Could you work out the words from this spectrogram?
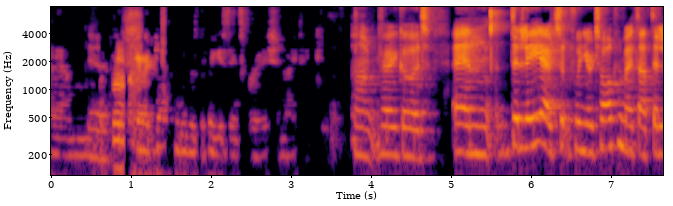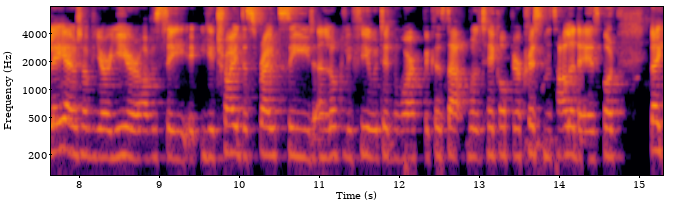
Um, yeah. But Brother O'Hare definitely was the biggest inspiration, I think. Oh, very good. Um, the layout, when you're talking about that, the layout of your year, obviously you tried the sprout seed and luckily for you it didn't work because that will take up your Christmas holidays. But like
